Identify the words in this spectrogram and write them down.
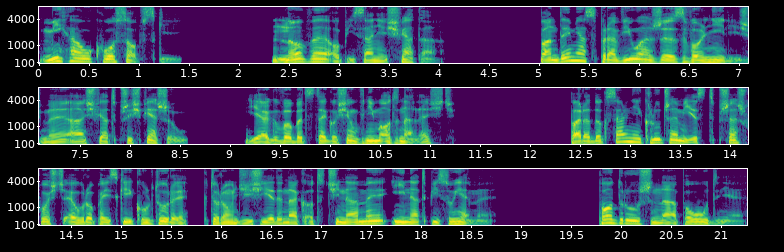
Michał Kłosowski. Nowe opisanie świata. Pandemia sprawiła, że zwolniliśmy, a świat przyspieszył. Jak wobec tego się w nim odnaleźć? Paradoksalnie kluczem jest przeszłość europejskiej kultury, którą dziś jednak odcinamy i nadpisujemy. Podróż na południe.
